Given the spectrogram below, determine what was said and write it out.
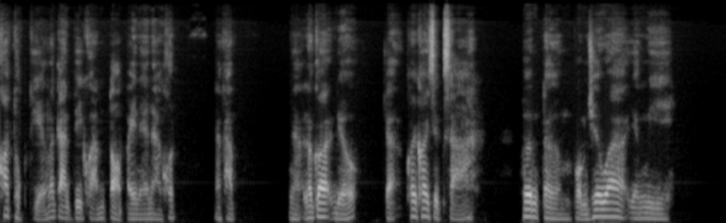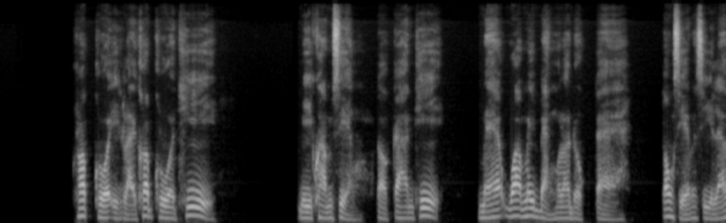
ข้อถกเถียงและการตีความต่อไปในอนาคตนะครับนะแล้วก็เดี๋ยวจะค่อยๆศึกษาเพิ่มเติม ผมเชื่อว่ายังมี ครอบครัวอีกหลายครอบครัวที่มีความเสี่ยงต่อการที่แม้ว่าไม่แบ่งมรดกแต่ต้องเสียภาษีแล้ว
